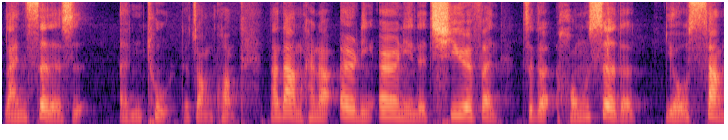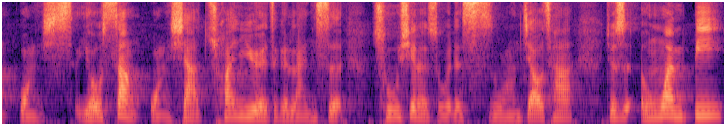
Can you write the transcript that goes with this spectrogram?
蓝色的是 N2 的状况。那当我们看到二零二二年的七月份，这个红色的由上往由上往下穿越这个蓝色，出现了所谓的死亡交叉，就是 N1B。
